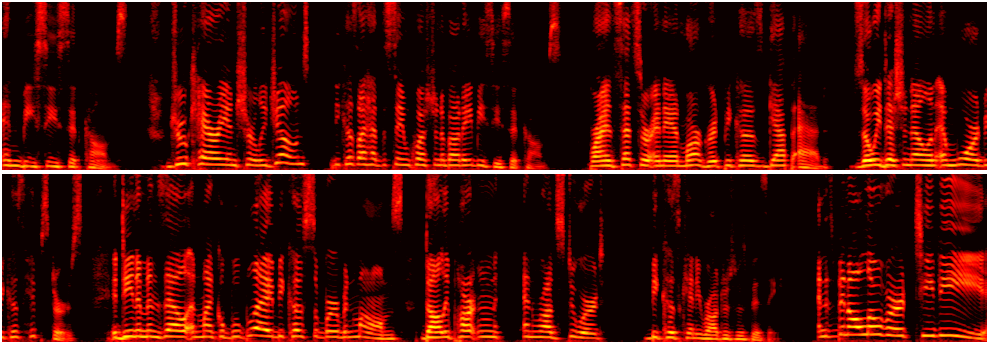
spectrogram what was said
NBC sitcoms. Drew Carey and Shirley Jones because I had the same question about ABC sitcoms. Brian Setzer and Ann-Margret because Gap ad. Zooey Deschanel and M. Ward because hipsters. Idina Menzel and Michael Bublé because suburban moms. Dolly Parton and Rod Stewart because Kenny Rogers was busy. And it's been all over TV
